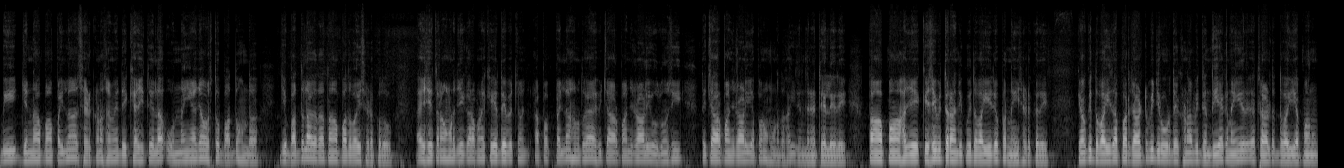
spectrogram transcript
ਵੀ ਜਿੰਨਾ ਆਪਾਂ ਪਹਿਲਾਂ ਛਿੜਕਣ ਸਮੇਂ ਦੇਖਿਆ ਸੀ, ਤੇਲਾ ਉਨਾ ਹੀ ਆ ਜਾਂ ਉਸ ਤੋਂ ਵੱਧ ਹੁੰਦਾ। ਜੇ ਵੱਧ ਲੱਗਦਾ ਤਾਂ ਆਪਾਂ ਦਵਾਈ ਛਿੜਕ ਦਿਓ ਐਸੇ ਤਰ੍ਹਾਂ ਹੁਣ ਜੇਕਰ ਆਪਣੇ ਖੇਤ ਦੇ ਵਿੱਚੋਂ ਆਪਾਂ ਪਹਿਲਾਂ ਤੁਹਾਨੂੰ ਦਿਖਾਇਆ ਸੀ ਚਾਰ ਪੰਜ ਡਾਲੀ ਉਦੋਂ ਸੀ ਤੇ ਚਾਰ ਪੰਜ ਡਾਲੀ ਆਪਾਂ ਨੂੰ ਹੁਣ ਦਿਖਾਈ ਦਿੰਦੇ ਨੇ ਤੇਲੇ ਦੇ, ਤਾਂ ਆਪਾਂ ਹਜੇ ਕਿਸੇ ਵੀ ਤਰ੍ਹਾਂ ਦੀ ਕੋਈ ਦਵਾਈ ਇਹਦੇ ਉੱਪਰ ਨਹੀਂ ਛਿੜਕਦੇ ਕਿਉਂਕਿ ਦਵਾਈ ਦਾ ਆਪਾਂ ਰਿਜ਼ਲਟ ਵੀ ਜ਼ਰੂਰ ਦੇਖਣਾ ਵੀ ਦਿੰਦੀ ਹੈ ਕਿ ਨਹੀਂ, ਰਿਜ਼ਲਟ ਦਵਾਈ ਆਪਾਂ ਨੂੰ।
